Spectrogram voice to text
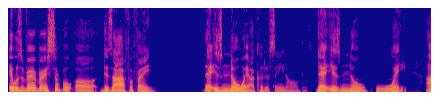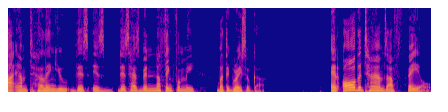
It was a very very simple uh, desire for fame. There is no way I could have seen all this. There is no way. I am telling you, this is this has been nothing for me but the grace of God. And all the times I failed,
